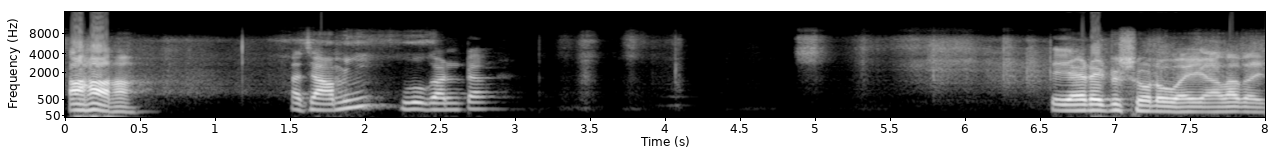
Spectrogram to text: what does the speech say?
আহা হা আচ্ছা আমি পুরো গানটা এই জায়গাটা একটু শোনো ভাই আলাদাই।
